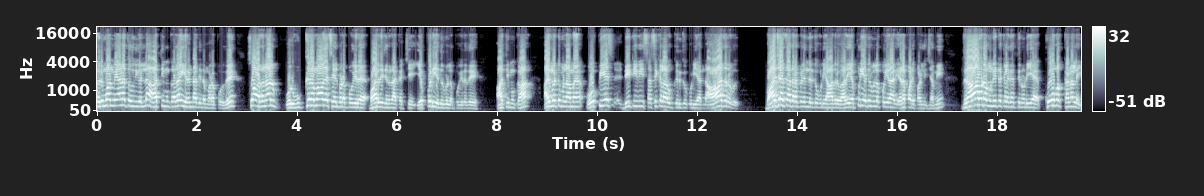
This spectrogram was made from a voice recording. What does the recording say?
பெரும்பான்மையான தொகுதிகளில் அதிமுக தான் இரண்டாவது இடம் வரப்போகுது. சோ அதனால் ஒரு உக்கிரமாக செயல்பட போகிற பாரதிய ஜனதா கட்சி எப்படி எதிர்கொள்ள போகிறது அதிமுக? அது மட்டும் இல்லாம ஓபிஎஸ் டிடிவி சசிகலாவுக்கு இருக்கக்கூடிய அந்த ஆதரவு பாஜக தரப்பிலிருந்து இருக்கக்கூடிய ஆதரவு அதை எப்படி எதிர்கொள்ள போகிறார் எடப்பாடி பழனிசாமி? திராவிட முன்னேற்ற கழகத்தினுடைய கோப கனலை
